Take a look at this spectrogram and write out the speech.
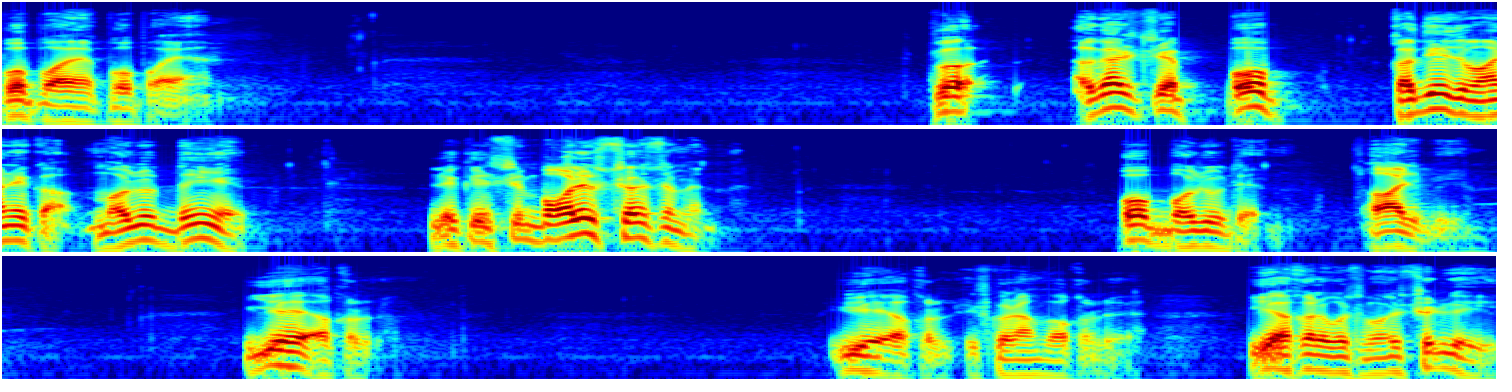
پوپ آئے ہیں پوپ آئے ہیں تو اگرچہ پوپ قدیم زمانے کا موجود نہیں ہے لیکن سمبولک سینس میں وہ موجود ہے آج بھی یہ ہے عقل یہ ہے عقل اس کا نام عقل ہے یہ عقل وہ سمجھ چھٹ گئی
